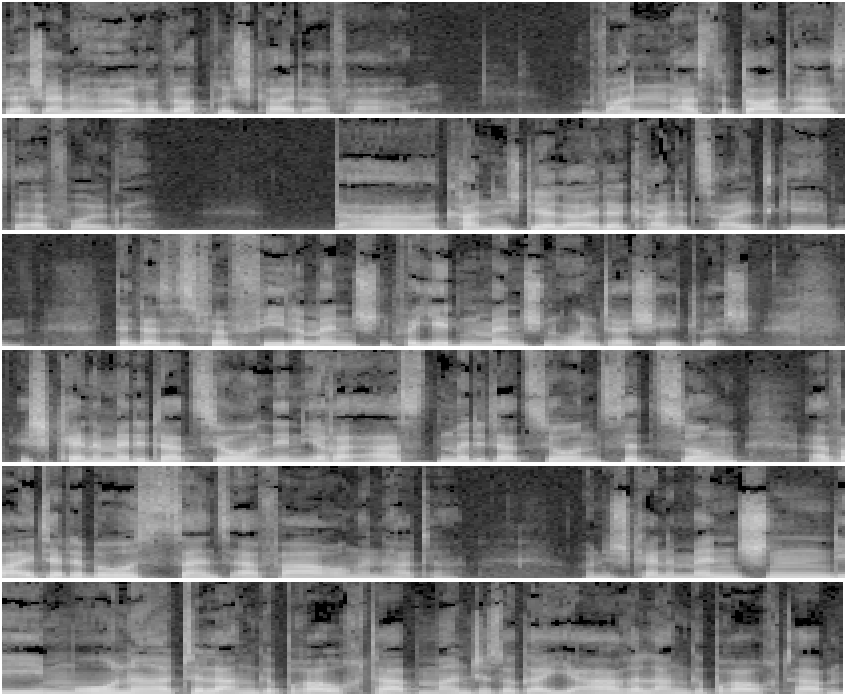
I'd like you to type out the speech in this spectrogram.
vielleicht eine höhere Wirklichkeit erfahren. Wann hast du dort erste Erfolge? Da kann ich dir leider keine Zeit geben, denn das ist für viele Menschen, für jeden Menschen unterschiedlich. Ich kenne Meditationen, die in ihrer ersten Meditationssitzung erweiterte Bewusstseinserfahrungen hatte. Und ich kenne Menschen, die monatelang gebraucht haben, manche sogar jahrelang gebraucht haben,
